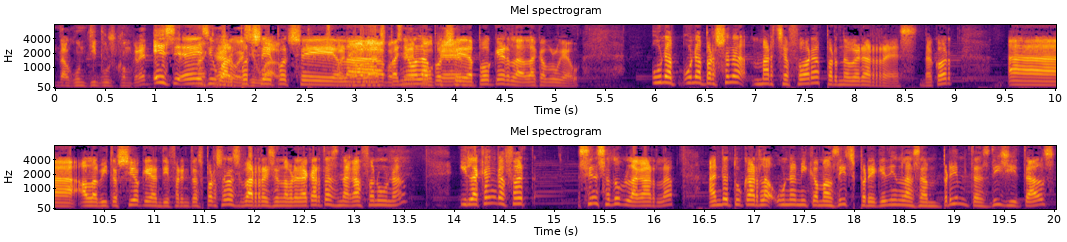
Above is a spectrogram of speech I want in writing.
d'algun tipus concret? És, és igual, pot, és ser, igual. pot ser Espanyola, la pot pot ser de pòquer, la, la que vulgueu. Una, una persona marxa fora per no veure res, d'acord? Uh, a l'habitació, que hi ha diferents persones, barregen la baralla de cartes, n'agafen una, i la que han agafat sense doblegar-la, han de tocar-la una mica amb els dits perquè quedin les empremtes digitals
